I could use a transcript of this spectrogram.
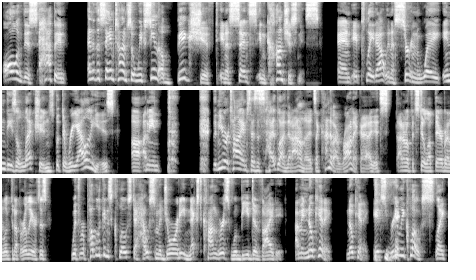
all of this happen. And at the same time, so we've seen a big shift in a sense in consciousness and it played out in a certain way in these elections. But the reality is, uh, I mean, the New York Times has this headline that I don't know. It's like kind of ironic. I, it's I don't know if it's still up there, but I looked it up earlier. It says, "With Republicans close to House majority, next Congress will be divided." I mean, no kidding. No kidding. It's really close. Like,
